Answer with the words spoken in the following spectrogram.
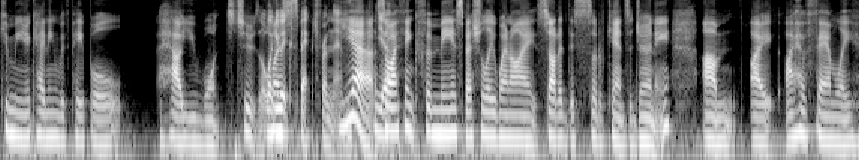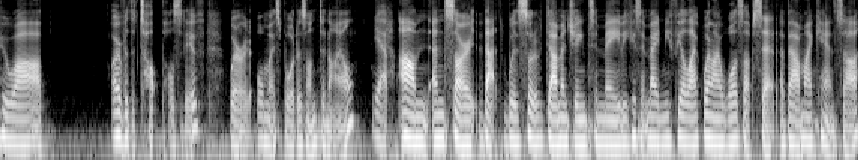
communicating with people how you want to. What you expect from them. Yeah. Yeah. So I think for me, especially when I started this sort of cancer journey, um, I I have family who are over the top positive, where it almost borders on denial. Yeah. Um, and so that was sort of damaging to me because it made me feel like when I was upset about my cancer,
